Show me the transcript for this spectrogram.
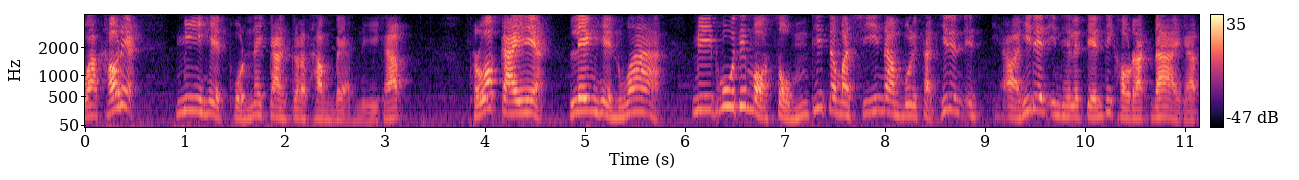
ว่าเขาเนี่ยมีเหตุผลในการกระทำแบบนี้ครับ เพราะว่าไกเนี่ยเล็งเห็นว่ามีผู้ที่เหมาะสมที่จะมาชี้นำบริษัท Hidden In- อ่า Hidden Intelligence ที่เขารักได้ครับ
